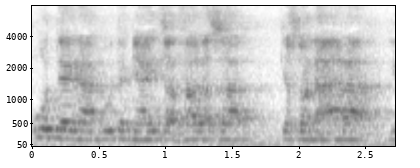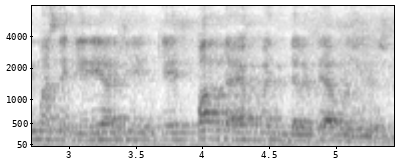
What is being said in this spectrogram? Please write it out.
ούτε, ένα, ούτε μια ίτσα θάλασσα και στον αέρα είμαστε κυρίαρχοι και πάντα έχουμε την τελευταία προσγείωση.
